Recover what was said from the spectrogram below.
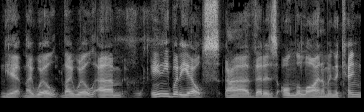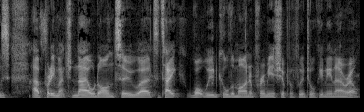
Yeah, they will. They will. Um, anybody else uh, that is on the line? I mean, the Kings are pretty much nailed on to uh, to take what we would call the minor premiership if we're talking NRL.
